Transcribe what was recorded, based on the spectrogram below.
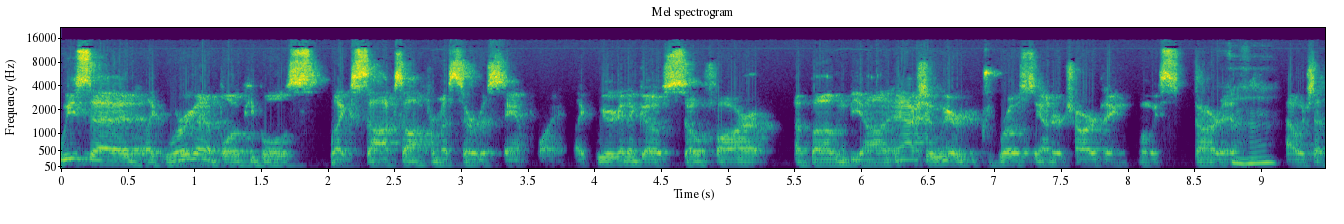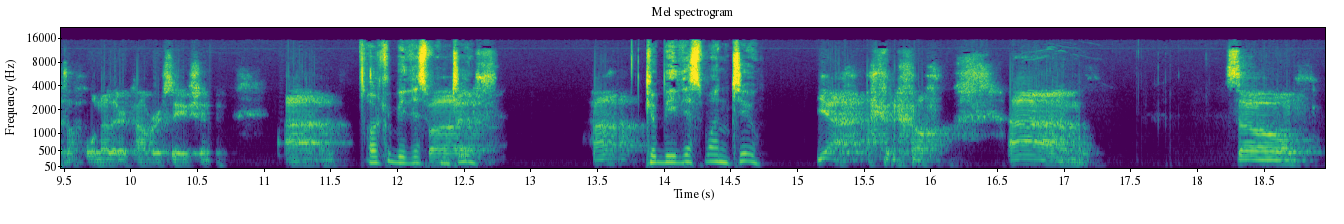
we said like we're going to blow people's like socks off from a service standpoint. Like we're going to go so far above and beyond. And actually, we were grossly undercharging when we started, mm-hmm. uh, which that's a whole nother conversation. Um, oh, it could be this but, one too. Huh? Could be this one too. Yeah, I know. Um, so,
